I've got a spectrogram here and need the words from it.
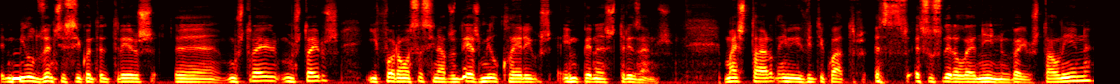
1.253 uh, mosteiros e foram assassinados 10 mil clérigos em apenas 3 anos. Mais tarde, em 24, a, a suceder a Lenin veio Stalin, eh,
